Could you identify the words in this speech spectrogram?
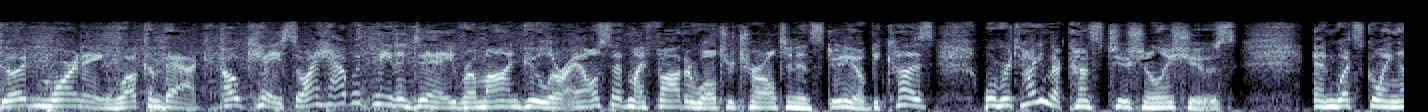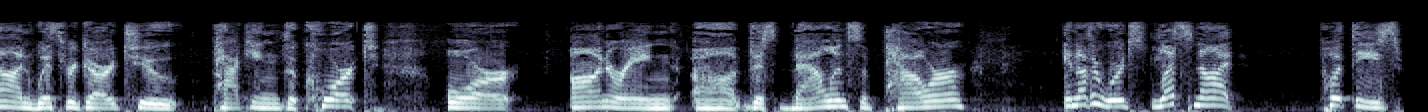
Good morning. Welcome back. Okay, so I have with me today Roman Buehler. I also have my father, Walter Charlton, in studio because when we're talking about constitutional issues and what's going on with regard to packing the court or honoring uh, this balance of power, in other words, let's not put these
